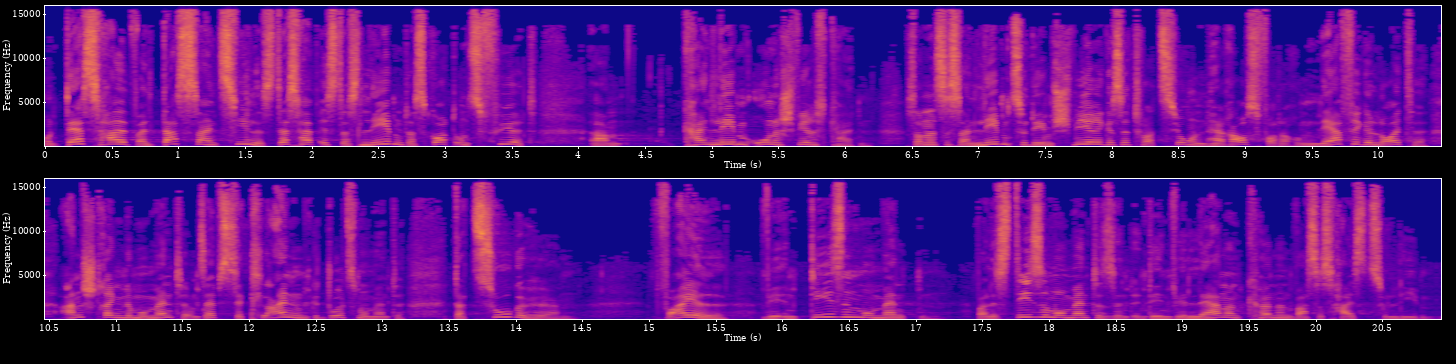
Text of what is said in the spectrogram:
Und deshalb, weil das sein Ziel ist, deshalb ist das Leben, das Gott uns führt, ähm, kein Leben ohne Schwierigkeiten, sondern es ist ein Leben, zu dem schwierige Situationen, Herausforderungen, nervige Leute, anstrengende Momente und selbst die kleinen Geduldsmomente dazugehören, weil wir in diesen Momenten, weil es diese Momente sind, in denen wir lernen können, was es heißt zu lieben,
